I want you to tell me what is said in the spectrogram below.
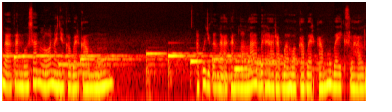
gak akan bosan loh nanya kabar kamu. Aku juga gak akan lelah berharap bahwa kabar kamu baik selalu.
